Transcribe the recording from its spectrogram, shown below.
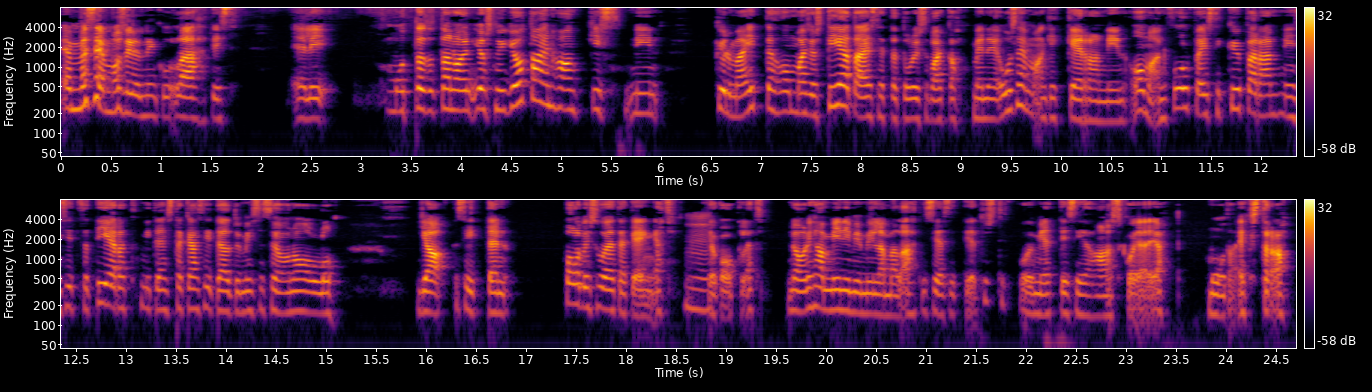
en mä semmoisille niin lähtisi. Eli, mutta tota noin, jos nyt jotain hankkis, niin kyllä mä itse hommaisin, jos tietäisi, että tulisi vaikka menee useammankin kerran, niin oman full face kypärän, niin sit sä tiedät, miten sitä käsitelty, missä se on ollut. Ja sitten polvisuojat ja kengät mm. ja koklet. Ne on ihan minimi, millä mä lähtisin. Ja sitten tietysti voi miettiä siihen hanskoja ja muuta ekstraa.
